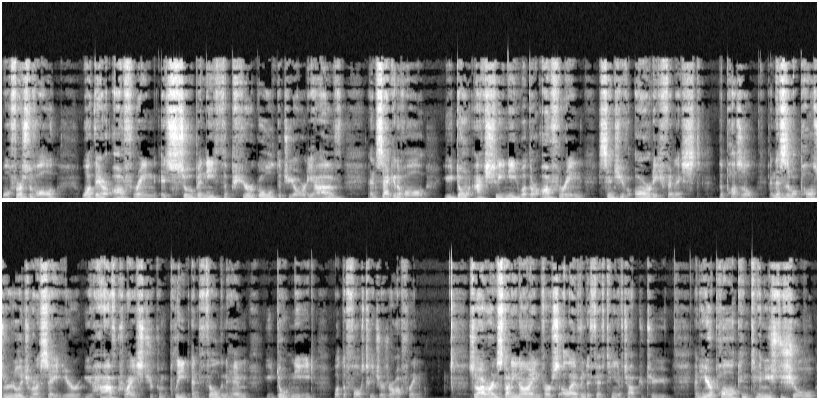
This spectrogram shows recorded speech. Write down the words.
Well, first of all, what they are offering is so beneath the pure gold that you already have. And second of all, you don't actually need what they're offering since you've already finished the puzzle. And this is what Paul's really trying to say here. You have Christ, you're complete and filled in him. You don't need what the false teachers are offering. So now we're in study 9, verse 11 to 15 of chapter 2. And here Paul continues to show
